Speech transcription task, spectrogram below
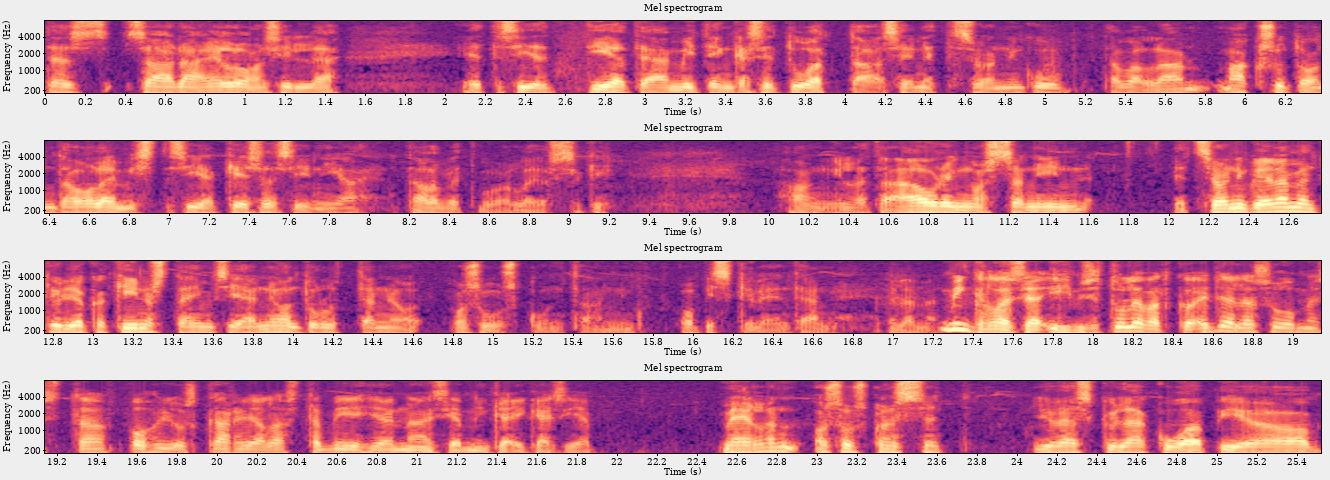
tässä saadaan eloon sillä, että siitä tietää, miten se tuottaa sen, että se on niin kuin tavallaan maksutonta olemista siellä kesäsin ja talvet voi olla jossakin hangilla tai auringossa, niin et se on niin elämäntyyli, joka kiinnostaa ihmisiä ja ne on tullut tänne osuuskuntaan niin opiskeleen tämän elämän. Minkälaisia ihmisiä? Tulevatko Etelä-Suomesta, Pohjois-Karjalasta, miehiä ja naisia, minkä ikäisiä? Meillä on osuuskunnassa Jyväskylä, Kuopio,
